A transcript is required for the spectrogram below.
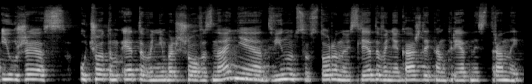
и уже с учетом этого небольшого знания двинуться в сторону исследования каждой конкретной страны.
